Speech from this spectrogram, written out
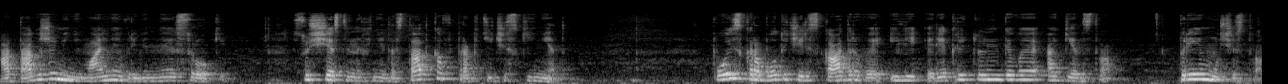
а также минимальные временные сроки. Существенных недостатков практически нет. Поиск работы через кадровые или рекрутинговые агентства. Преимущества.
